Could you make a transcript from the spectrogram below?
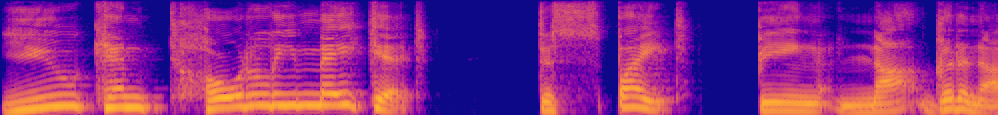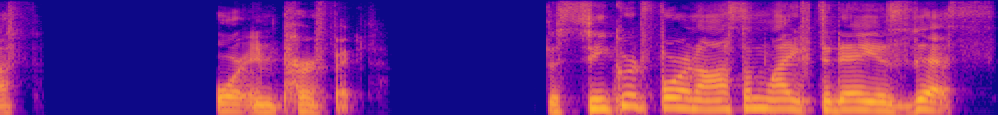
You can totally make it despite being not good enough or imperfect. The secret for an awesome life today is this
